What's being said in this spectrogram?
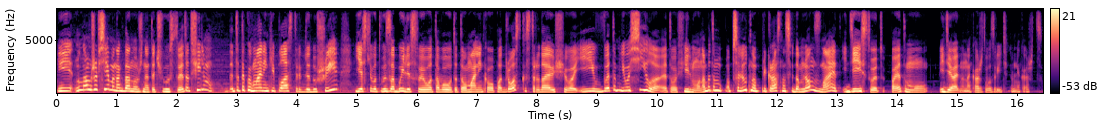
И, ну, нам же всем иногда нужно это чувство. Этот фильм — это такой маленький пластырь для души, если вот вы забыли своего того вот этого маленького подростка, страдающего, и в этом его сила этого фильма. Он об этом абсолютно прекрасно осведомлен, знает и действует, поэтому идеально на каждого зрителя, мне кажется.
